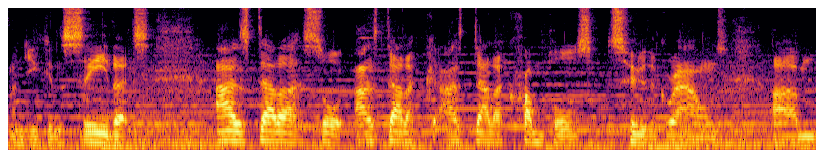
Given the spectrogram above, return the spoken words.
And you can see that as Della sort as Della as Della crumples to the ground, um,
